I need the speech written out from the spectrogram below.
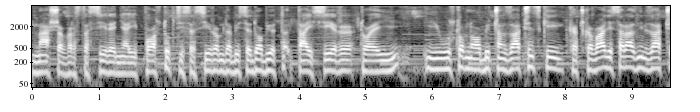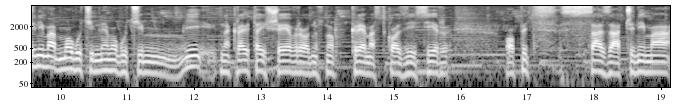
naša vrsta sirenja i postupci sa sirom da bi se dobio taj sir. To je i, i uslovno običan začinski kačkavalji sa raznim začinima, mogućim, nemogućim i na kraju taj ševr, odnosno kremast kozi sir, opet sa začinima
